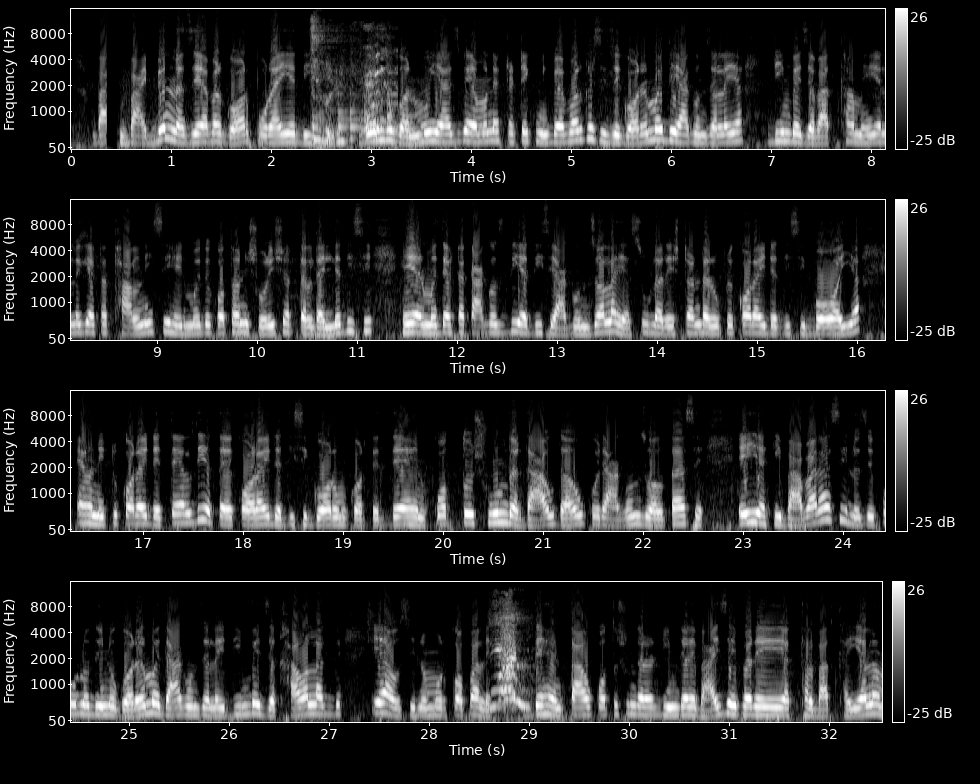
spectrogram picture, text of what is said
ভাববেন না যে আবার ঘর পোড়াইয়া দিছি। বন্ধুগণ, মুই আজকে এমন একটা টেকনিক ব্যবহার করছি যে ঘরের মধ্যে আগুন জ্বালাইয়া ডিম বেজে ভাত খাম। হেয়ার লাগে একটা থাল নিছি এর মধ্যে কত আমি সরিষার তেল ডাইলে দিছি। হেয়ার মধ্যে একটা কাগজ দিয়া দিছি, আগুন জ্বালাইয়া। চুলার স্ট্যান্ডার উপরে কড়াইটা দিছি বয়াইয়া এখন একটু কড়াইটা তেল দিয়ে তে কড়াইটা দিছি গরম করতে। দেখেন কত সুন্দর দাউ দাউ করে আগুন জ্বলতে আছে এই কি বাবার আছিল যে কোনোদিনও ঘরের মধ্যে আগুন জ্বালাই ডিম ভেজে খাওয়া লাগবে? এও ছিল মোর কপালে। দেখেন তাও কত সুন্দর আর ডিমটারে ভাই যাই পারে এক থাল ভাত খাইয়ালাম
